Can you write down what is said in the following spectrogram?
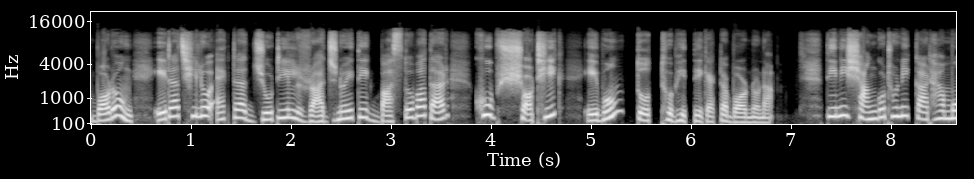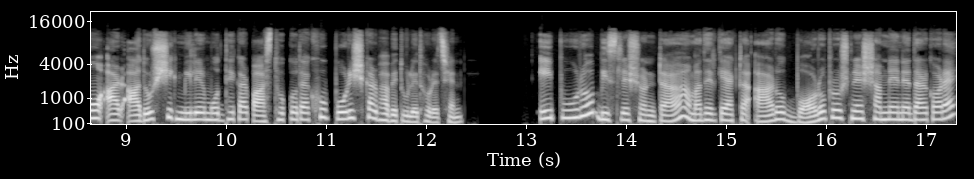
বরং এটা ছিল একটা জটিল রাজনৈতিক বাস্তবতার খুব সঠিক এবং তথ্যভিত্তিক একটা বর্ণনা। তিনি সাংগঠনিক কাঠামো আর আদর্শিক মিলের মধ্যেকার পার্থক্যতা খুব পরিষ্কারভাবে তুলে ধরেছেন। এই পুরো বিশ্লেষণটা আমাদেরকে একটা আরও বড় প্রশ্নের সামনে এনে দাঁড় করায়,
